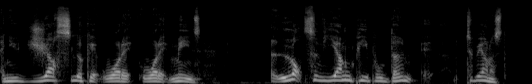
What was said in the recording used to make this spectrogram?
and you just look at what it what it means, lots of young people don't, to be honest,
